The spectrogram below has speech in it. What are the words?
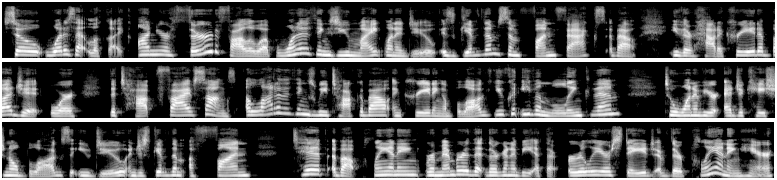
So, what does that look like? On your third follow up, one of of the things you might want to do is give them some fun facts about either how to create a budget or the top five songs. A lot of the things we talk about in creating a blog, you could even link them to one of your educational blogs that you do and just give them a fun tip about planning. Remember that they're going to be at the earlier stage of their planning here.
